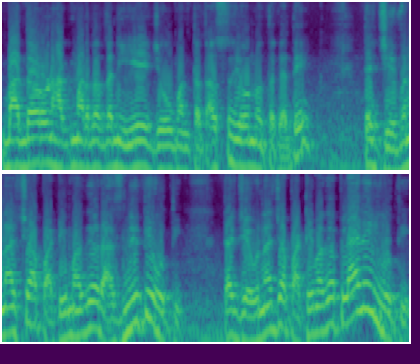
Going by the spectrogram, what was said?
बांधावरून हाक मारतात आणि ये जेव म्हणतात. असं जेवण होतं का ते? त्या जेवणाच्या पाठीमागे राजनीती होती. त्या जेवणाच्या पाठीमागे प्लॅनिंग होती.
